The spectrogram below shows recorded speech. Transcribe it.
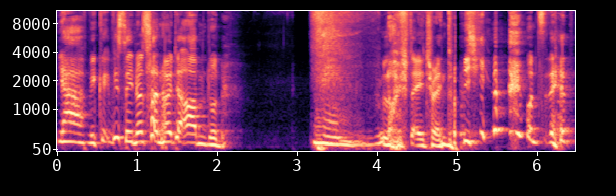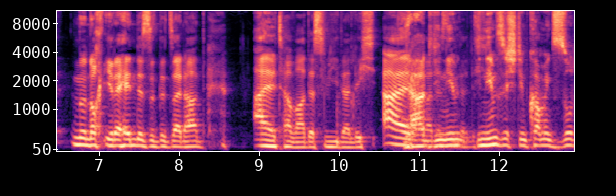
ja, wir, wir sehen uns dann heute Abend und läuft A-Train durch und äh, nur noch ihre Hände sind in seiner Hand. Alter, war das widerlich. Alter, Ja, die nehmen, widerlich. die nehmen sich dem Comic so,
